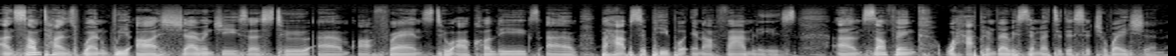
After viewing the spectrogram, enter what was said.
And sometimes when we are sharing Jesus to um, our friends, to our colleagues, um, perhaps to people in our families, um, something will happen very similar to this situation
